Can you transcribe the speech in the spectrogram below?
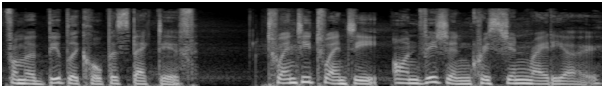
from a biblical perspective. 2020 on Vision Christian Radio.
